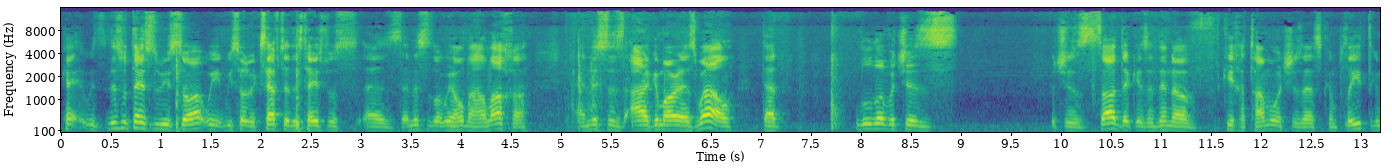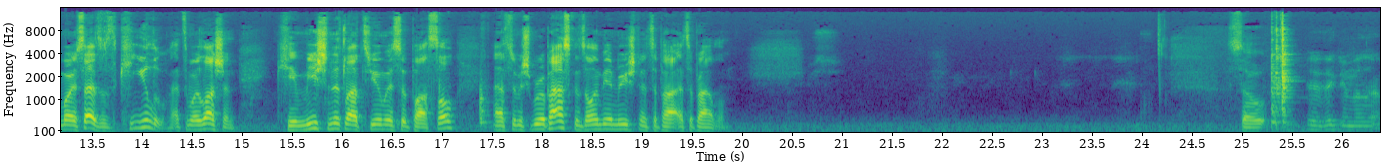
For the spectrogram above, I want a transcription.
Okay, was- this is what Tosfos we saw. We, we sort of accepted this Tosfos as, and this is what we hold in halacha, and this is our Gemara as well. That lulav, which is which is sadik, is a din of kichatama, which is as complete. The Gemara says is ki'ilu. That's more lashon. Ki mishnit la tiyum is a apostle. And that's what Mishmur Paskins only being mishnah. It's a it's a problem. So Uh, Victor Miller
